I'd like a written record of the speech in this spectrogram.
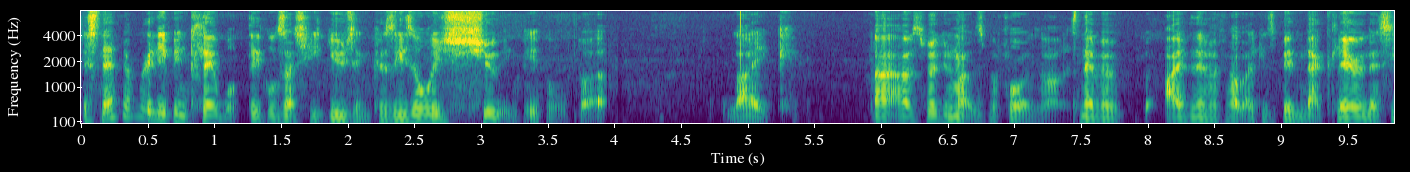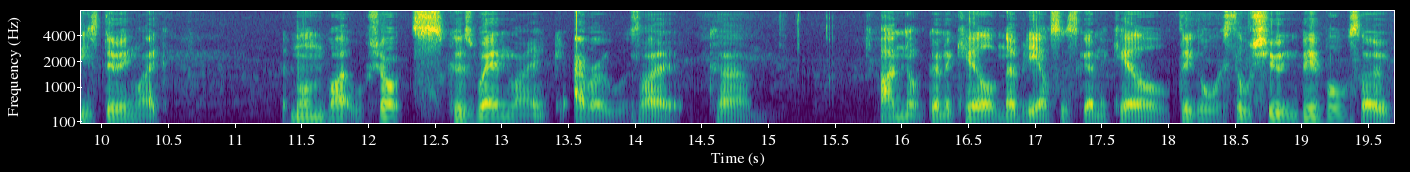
it's never really been clear what Diggle's actually using because he's always shooting people, but like I, I've spoken about this before as well. It's never I've never felt like it's been that clear unless he's doing like non-vital shots. Because when like Arrow was like, um, "I'm not gonna kill, nobody else is gonna kill," Diggle was still shooting people. So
